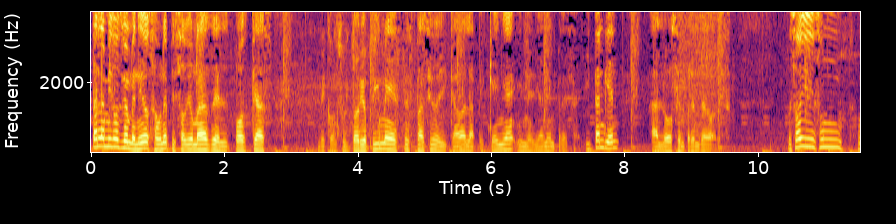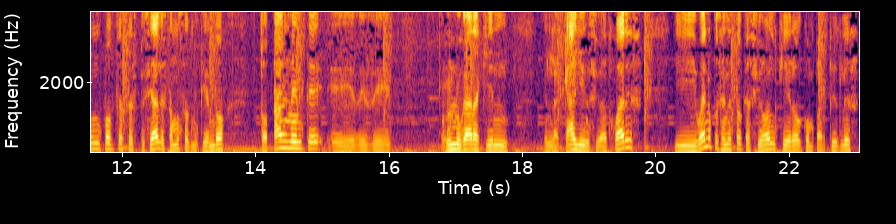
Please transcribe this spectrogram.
tal amigos? Bienvenidos a un episodio más del podcast de Consultorio Pyme, este espacio dedicado a la pequeña y mediana empresa y también a los emprendedores. Pues hoy es un, podcast especial, estamos transmitiendo totalmente eh, desde un lugar aquí en, en la calle en Ciudad Juárez y bueno pues en esta ocasión quiero compartirles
